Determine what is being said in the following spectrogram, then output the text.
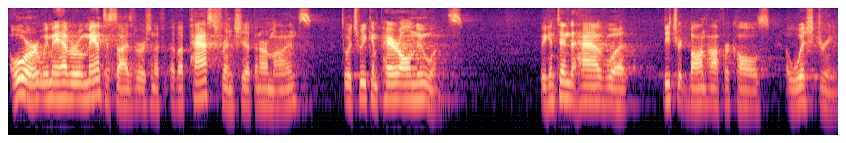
Or we may have a romanticized version of, of a past friendship in our minds to which we compare all new ones. We can tend to have what Dietrich Bonhoeffer calls a wish dream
